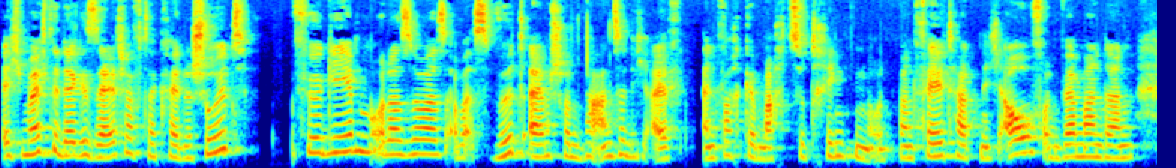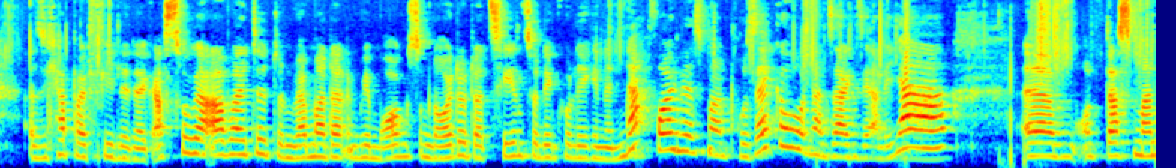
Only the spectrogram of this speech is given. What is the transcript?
ich möchte der Gesellschaft da keine Schuld für geben oder sowas, aber es wird einem schon wahnsinnig einfach gemacht zu trinken und man fällt halt nicht auf und wenn man dann, also ich habe halt viel in der Gastro gearbeitet und wenn man dann irgendwie morgens um neun oder zehn zu den Kolleginnen, na, wollen wir jetzt mal ein Prosecco? Und dann sagen sie alle ja. Ähm, und dass man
